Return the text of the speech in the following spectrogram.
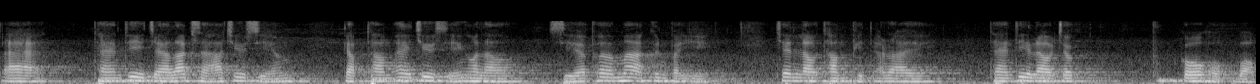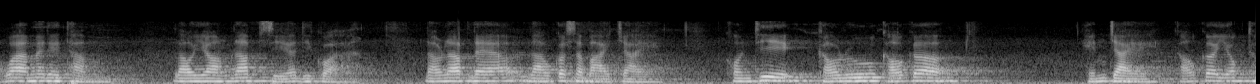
แต่แทนที่จะรักษาชื่อเสียงกับทำให้ชื่อเสียงของเรา เสียเพิ่มมากขึ้นไปอีก เช่นเราทำผิดอะไร แทนที่เราจะโกหกบอกว่าไม่ได้ทำเรายอมรับเสียดีกว่า เรารับแล้วเราก็สบายใจ คนที่เขารู้เขาก็เห็นใจ เขาก็ยกโท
